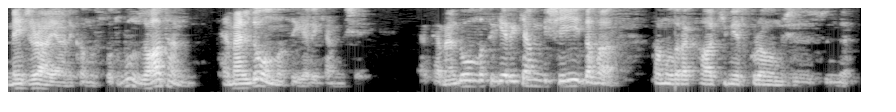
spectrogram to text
mecra yani kamu spotu. Bu zaten temelde olması gereken bir şey. Yani temelde olması gereken bir şeyi daha tam olarak hakimiyet kuramamışız üstünde.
